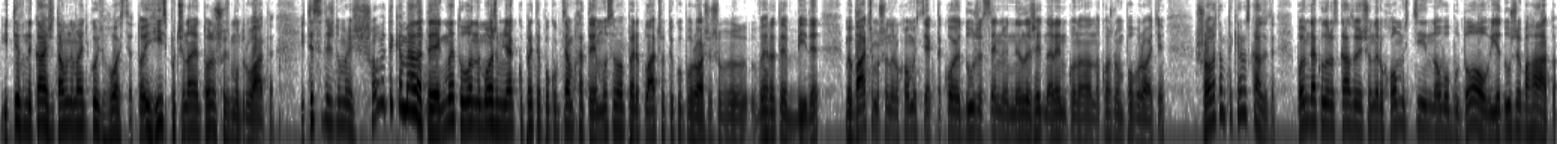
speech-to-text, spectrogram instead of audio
І ти вникаєш, і там мають якогось гостя. Той гість починає теж щось мудрувати. І ти сидиш, думаєш, що ви таке мелите? Як ми того не можемо ніяк купити покупцям хати, мусимо переплачувати купу грошей, щоб виграти біди. Ми бачимо, що нерухомості як такої дуже сильно не лежить на ринку на, на кожному повороті. Що ви там таке розказуєте? Потім деколи розказують, що нерухомості новобудов є дуже багато.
